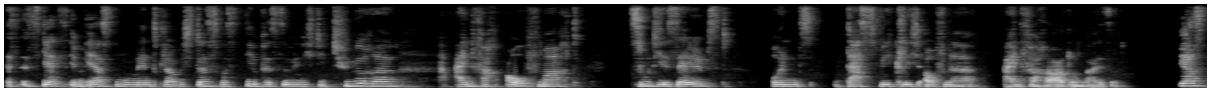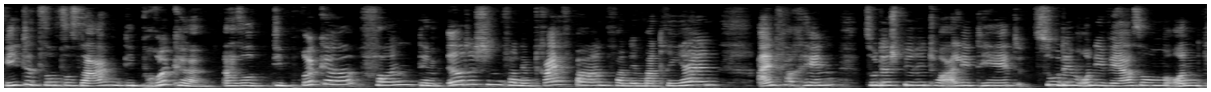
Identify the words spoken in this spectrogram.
es ist jetzt im ersten Moment, glaube ich, das, was dir persönlich die Türe einfach aufmacht zu dir selbst und das wirklich auf eine einfache Art und Weise. Ja, es bietet sozusagen die Brücke, also die Brücke von dem irdischen, von dem greifbaren, von dem materiellen einfach hin zu der Spiritualität, zu dem Universum und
